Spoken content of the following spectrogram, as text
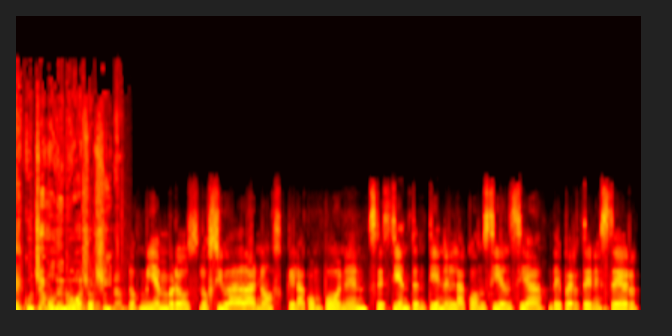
Escuchemos de nuevo a Georgina. Los miembros, los ciudadanos que la componen, se sienten, tienen la conciencia de pertenecer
